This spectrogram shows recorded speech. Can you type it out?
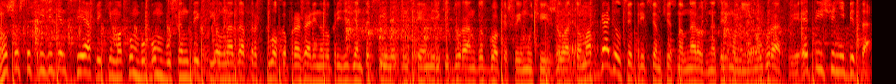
Но то, что президент всей Африки Макумбу Бумбу Шендек съел на завтрак плохо прожаренного президента всей Латинской Америки Дуранго Гопиша и мучаясь животом обгадился при всем честном народе на церемонии инаугурации, это еще не беда.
